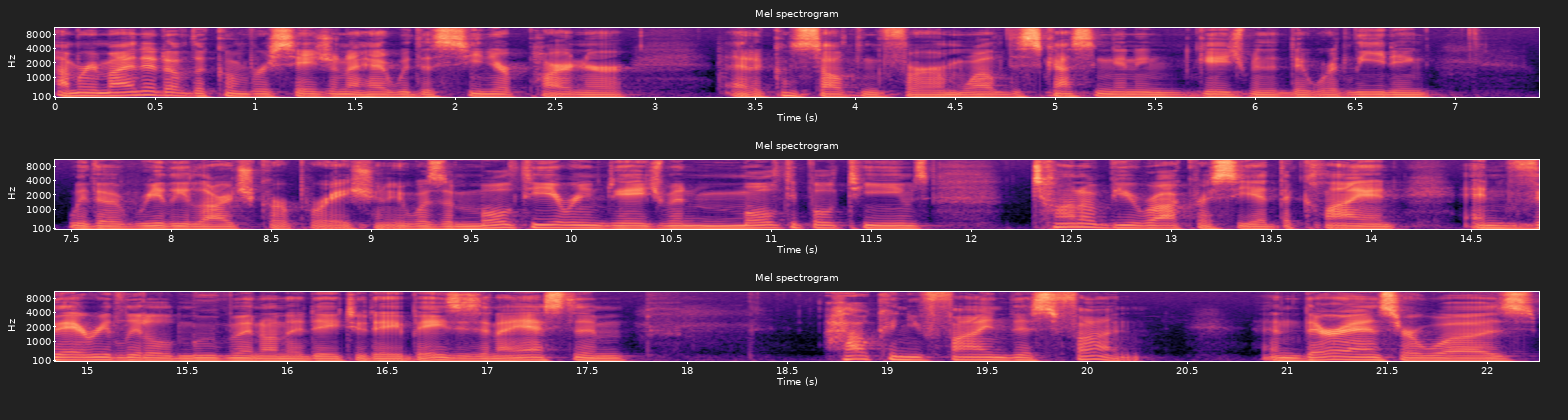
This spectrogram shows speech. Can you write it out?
I'm reminded of the conversation I had with a senior partner at a consulting firm while discussing an engagement that they were leading with a really large corporation. It was a multi year engagement, multiple teams, ton of bureaucracy at the client, and very little movement on a day to day basis. And I asked them, How can you find this fun? And their answer was,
